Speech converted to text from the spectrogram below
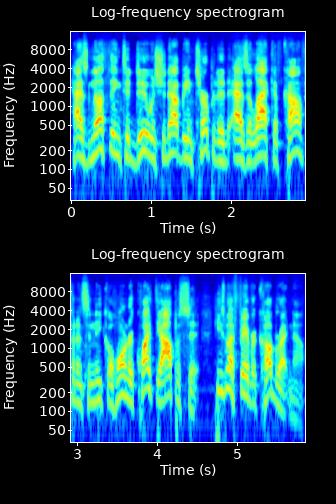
has nothing to do and should not be interpreted as a lack of confidence in Nico Hoerner. Quite the opposite. He's my favorite Cub right now.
